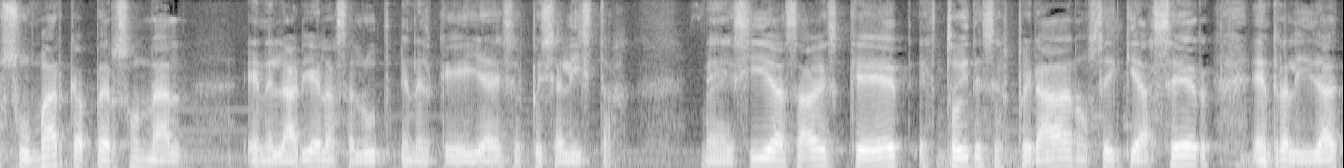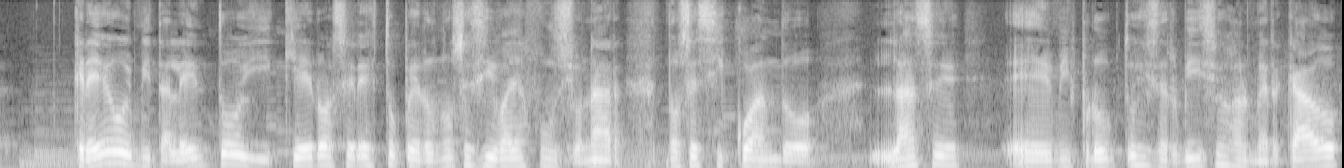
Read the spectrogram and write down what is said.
su marca personal en el área de la salud en el que ella es especialista. Me decía, ¿sabes qué? Estoy desesperada, no sé qué hacer. En realidad creo en mi talento y quiero hacer esto, pero no sé si vaya a funcionar. No sé si cuando lance eh, mis productos y servicios al mercado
